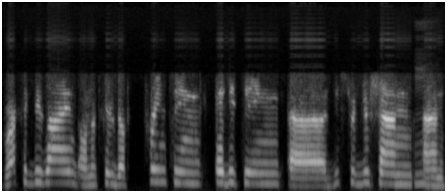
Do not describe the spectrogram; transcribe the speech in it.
graphic design, on the field of printing, editing, uh, distribution, mm. and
